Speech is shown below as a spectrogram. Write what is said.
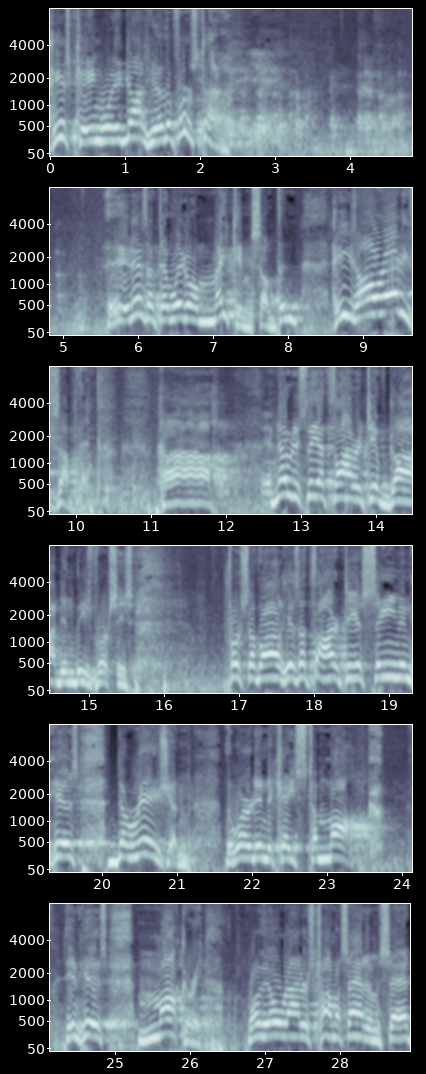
he's king when he got here the first time. It isn't that we're going to make him something. He's already something. Ah, notice the authority of God in these verses. First of all, his authority is seen in his derision. The word indicates to mock. In his mockery. One of the old writers, Thomas Adams, said,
